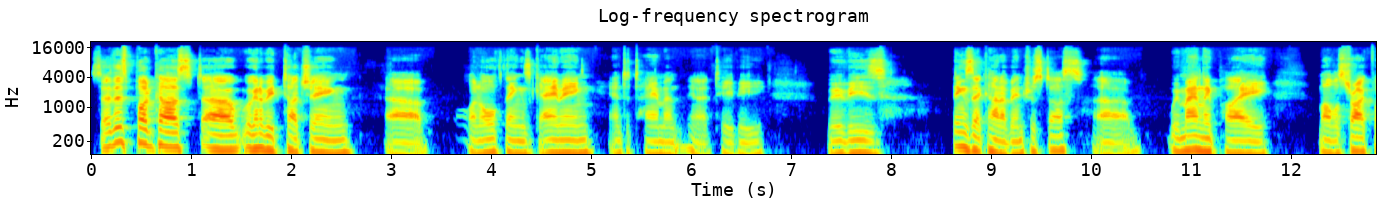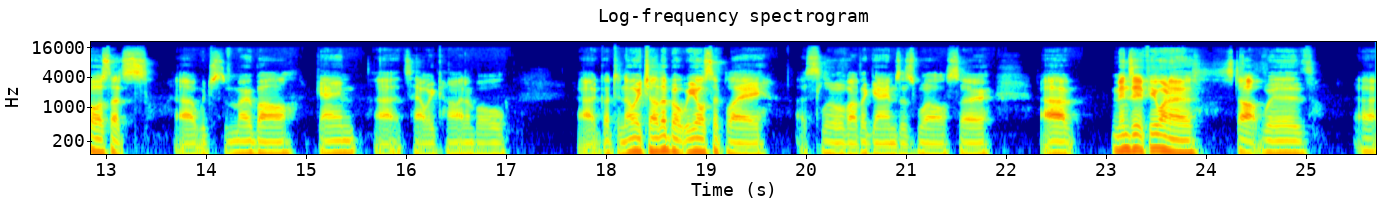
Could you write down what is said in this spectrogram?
So, this podcast, uh, we're going to be touching uh, on all things gaming, entertainment, you know, TV, movies, things that kind of interest us. Uh, we mainly play Marvel Strike Force, that's uh, which is a mobile game. Uh, that's how we kind of all uh, got to know each other. But we also play a slew of other games as well. So, uh, Minzy, if you want to start with uh,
